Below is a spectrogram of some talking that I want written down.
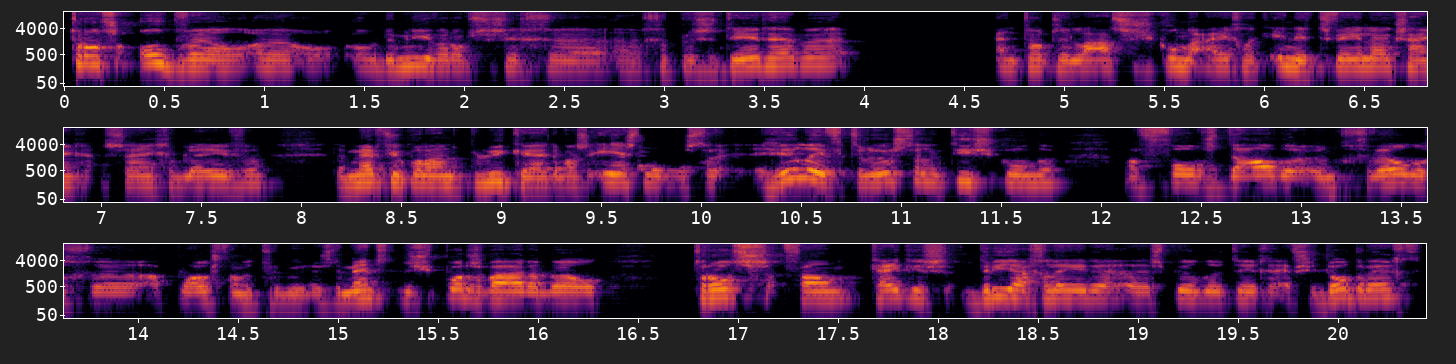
trots ook wel uh, op de manier waarop ze zich uh, gepresenteerd hebben. En tot de laatste seconde eigenlijk in dit tweeluik zijn, zijn gebleven. Dat merk je ook wel aan het publiek. Hè. Er was eerst was er heel even teleurstelling, 10 seconden. Maar vervolgens daalde een geweldig applaus van de tribune. Dus de, mensen, de supporters waren wel trots van, kijk eens, drie jaar geleden uh, speelden we tegen FC Dordrecht.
